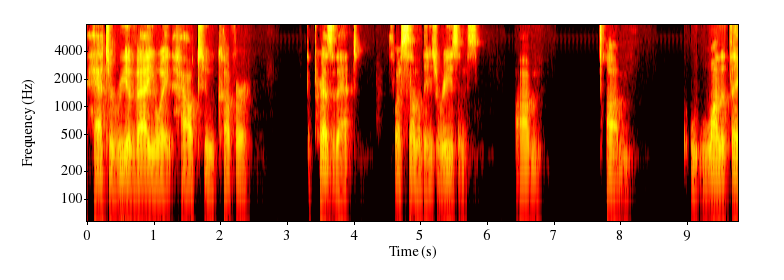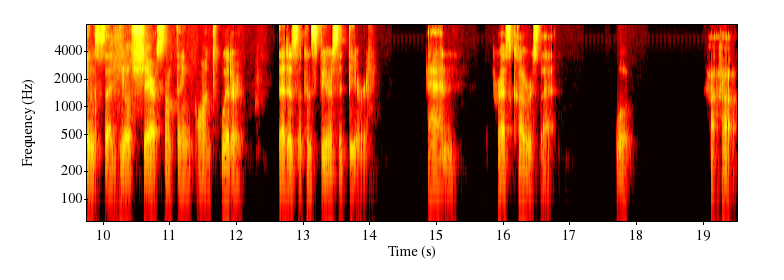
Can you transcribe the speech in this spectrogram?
had to reevaluate how to cover the president for some of these reasons. Um, um, one of the things that he'll share something on Twitter that is a conspiracy theory, and the press covers that. Well, how, how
